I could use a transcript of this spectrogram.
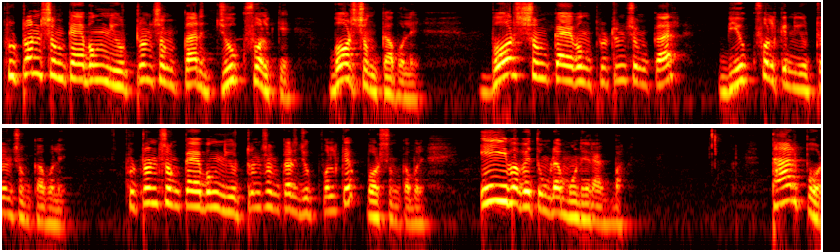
প্রোটন সংখ্যা এবং নিউট্রন সংখ্যার যোগফলকে বর সংখ্যা বলে। বর সংখ্যা এবং প্রোটন সংখ্যার বিয়োগফলকে নিউট্রন সংখ্যা বলে। প্রোটন সংখ্যা এবং নিউট্রন সংখ্যার যোগফলকে বর সংখ্যা বলে। এইভাবে তোমরা মনে রাখবা। তারপর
